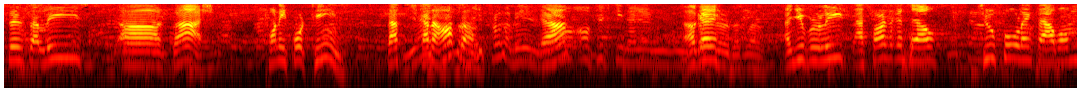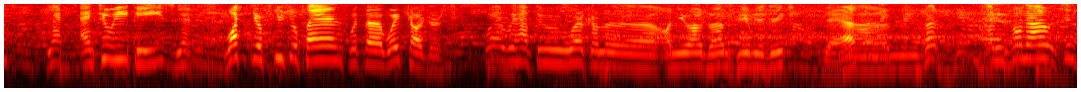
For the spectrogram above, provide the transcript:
since at least, uh, gosh, 2014. That's Yeah, kind of awesome. probably, Probably. Yeah? Or, or 15, I don't Okay. sure, but well. And you've released, as far as I can tell, two full-length albums Yes. and two EPs. Yes. What's your future plans with the Wave Chargers? Well, we have to work on uh, on new albums, new music. Yes. Um, but I mean, for now, since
